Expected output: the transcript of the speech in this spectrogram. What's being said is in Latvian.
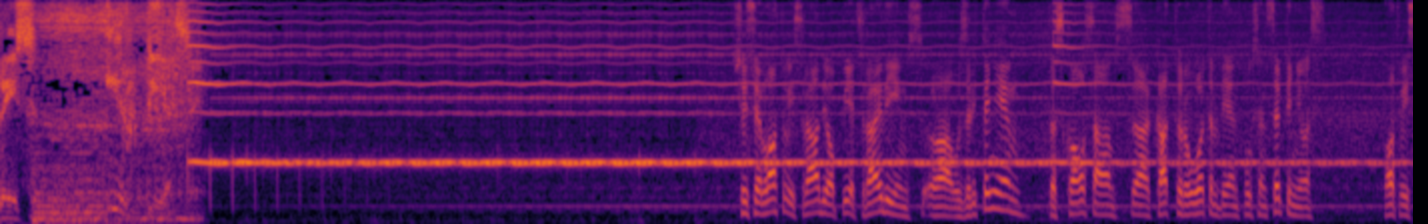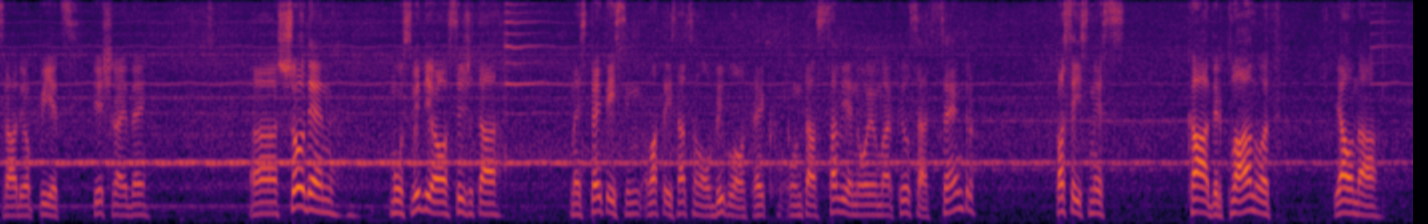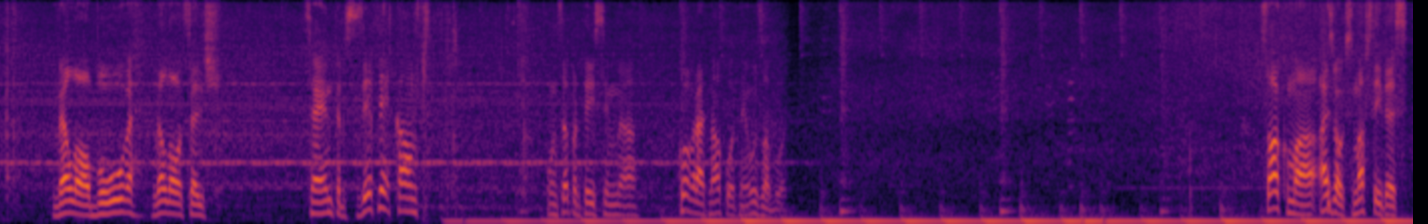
Šis ir pieci. Šis ir Latvijas Rādio 5 raidījums uz riteņiem. Tas klausāms katru otrdienu, 2007. Latvijas Rādio 5 tiešraidē. Šodien mūsu video sižetā mēs pētīsim Latvijas Nacionālo biblioteku un tās savienojumu ar pilsētas centru. Pasīsimies, kāda ir plānot jaunā velo būve, veloceļš centrs Ziepniekalns un sapratīsim, ko varētu nākotnē uzlabot. Sākumā aizbrauksim apstīties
